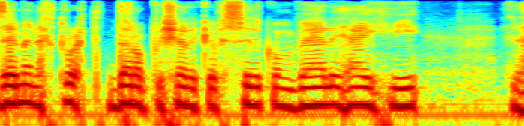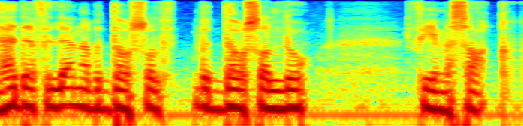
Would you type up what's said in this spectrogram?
زي ما إنك تروح تتدرب في شركة في السيليكون فالي هاي هي الهدف اللي أنا بدي أوصل بدي أوصل له في مساق.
